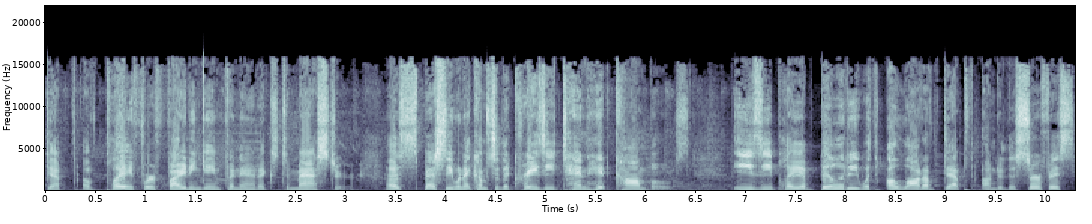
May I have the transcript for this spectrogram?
depth of play for fighting game fanatics to master. especially when it comes to the crazy 10 hit combos. Easy playability with a lot of depth under the surface,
